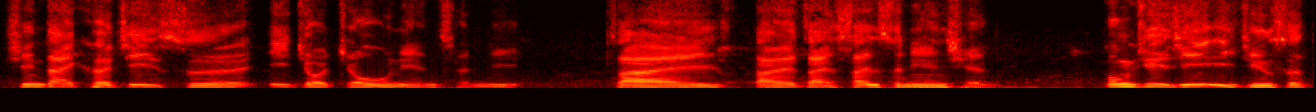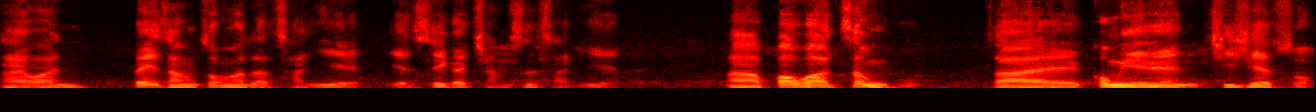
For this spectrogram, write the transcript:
新代科技是一九九五年成立，在大约在三十年前，工具机已经是台湾非常重要的产业，也是一个强势产业。那包括政府在工研院机械所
